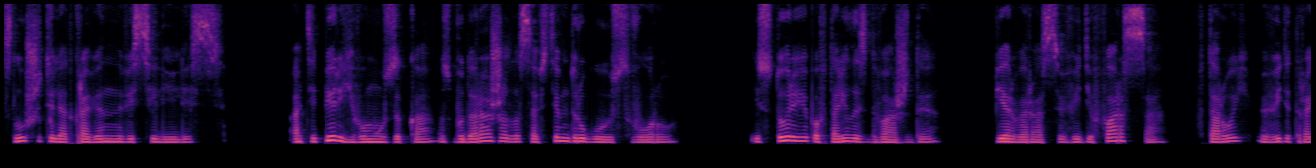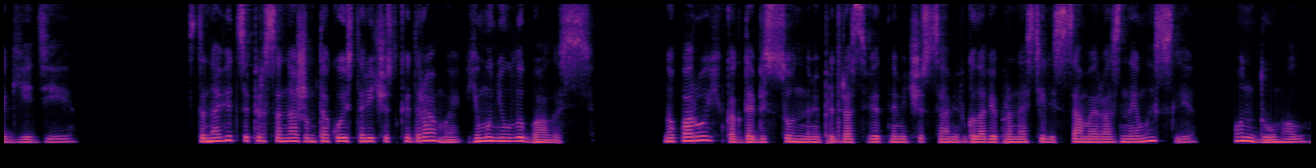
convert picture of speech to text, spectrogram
слушатели откровенно веселились. А теперь его музыка взбудоражила совсем другую свору. История повторилась дважды. Первый раз в виде фарса, второй в виде трагедии. Становиться персонажем такой исторической драмы ему не улыбалось. Но порой, когда бессонными предрассветными часами в голове проносились самые разные мысли, он думал.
